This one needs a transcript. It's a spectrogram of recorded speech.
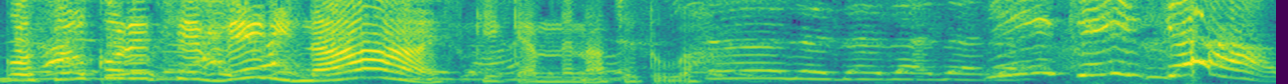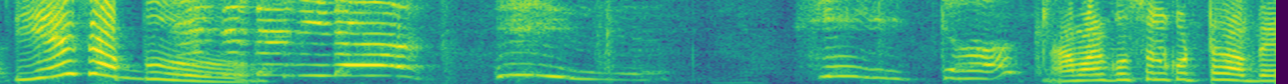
গোসল করেছে ভেরি নাইস কি কেমনে নাচে তুবা ইয়েস আব্বু আমার গোসল করতে হবে।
